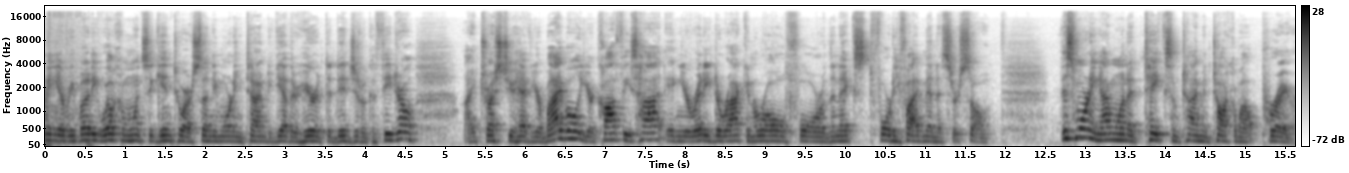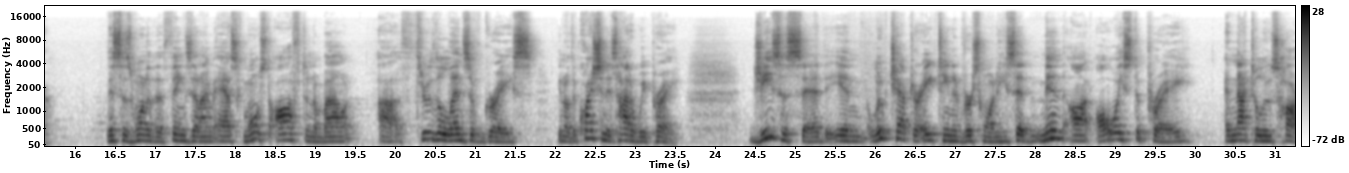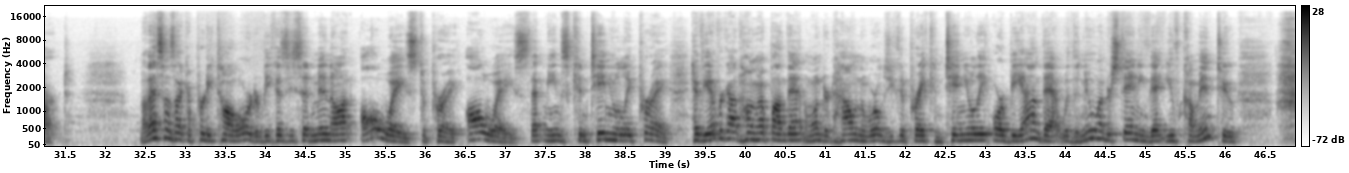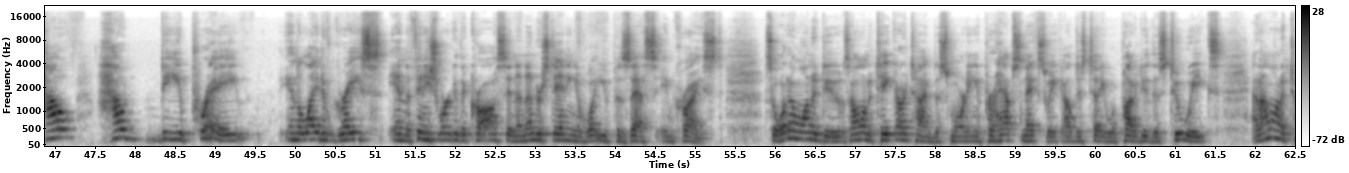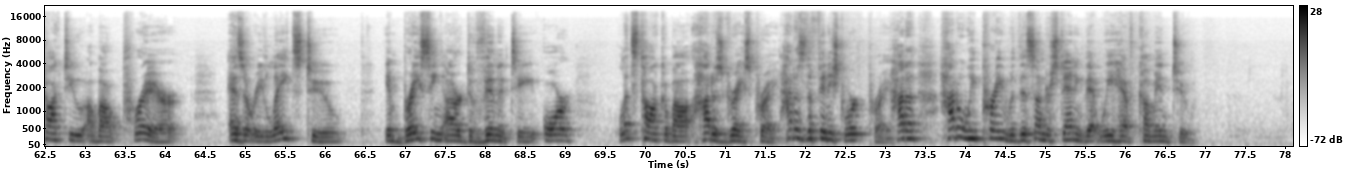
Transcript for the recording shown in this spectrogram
Morning, everybody. Welcome once again to our Sunday morning time together here at the Digital Cathedral. I trust you have your Bible, your coffee's hot, and you're ready to rock and roll for the next 45 minutes or so. This morning, I want to take some time and talk about prayer. This is one of the things that I'm asked most often about uh, through the lens of grace. You know, the question is, how do we pray? Jesus said in Luke chapter 18 and verse 1, he said, Men ought always to pray and not to lose heart. Now that sounds like a pretty tall order because he said men ought always to pray, always. That means continually pray. Have you ever got hung up on that and wondered how in the world you could pray continually or beyond that with the new understanding that you've come into, how how do you pray in the light of grace and the finished work of the cross and an understanding of what you possess in Christ. So, what I want to do is, I want to take our time this morning, and perhaps next week, I'll just tell you, we'll probably do this two weeks, and I want to talk to you about prayer as it relates to embracing our divinity, or let's talk about how does grace pray? How does the finished work pray? How do, how do we pray with this understanding that we have come into?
